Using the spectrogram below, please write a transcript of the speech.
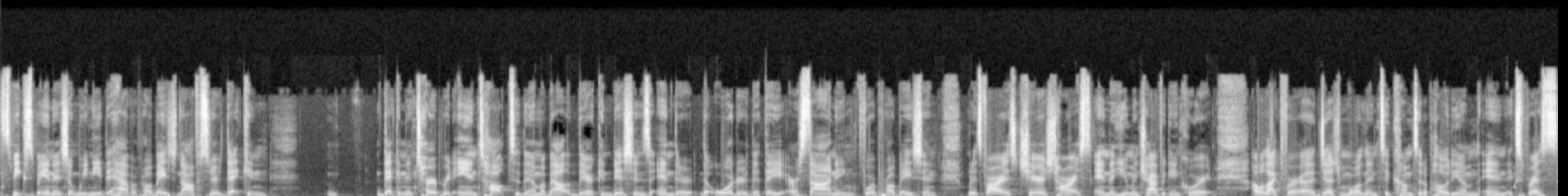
speak Spanish, and we need to have a probation officer that can that can interpret and talk to them about their conditions and their the order that they are signing for probation. But as far as cherished hearts and the human trafficking court, I would like for uh, Judge Moreland to come to the podium and express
